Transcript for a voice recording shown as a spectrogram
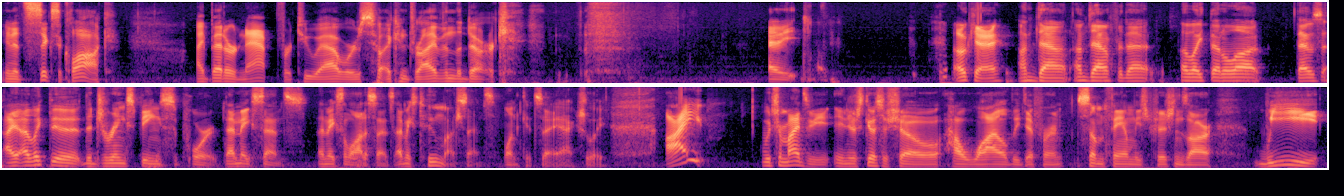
and it's six o'clock. I better nap for two hours so I can drive in the dark. Hey. Okay, I'm down. I'm down for that. I like that a lot. That was I, I like the the drinks being support. That makes sense. That makes a lot of sense. That makes too much sense. One could say actually. I, which reminds me, it just goes to show how wildly different some families' traditions are. We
